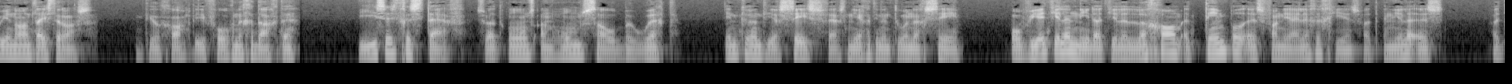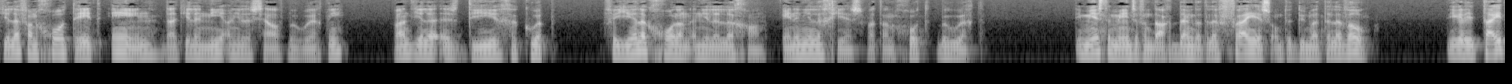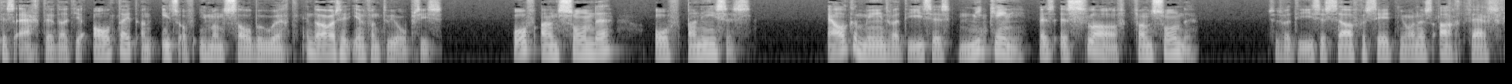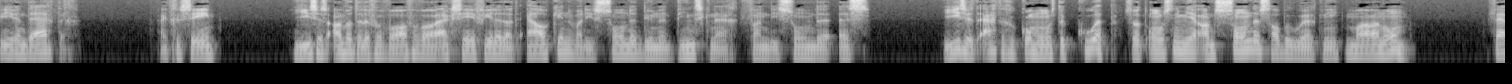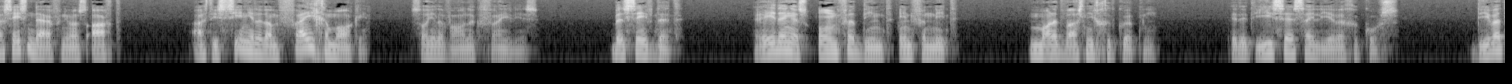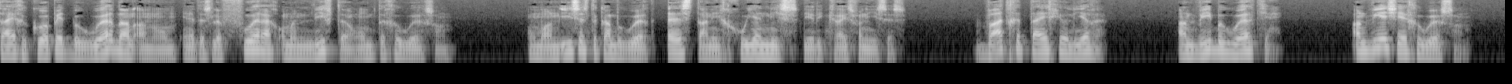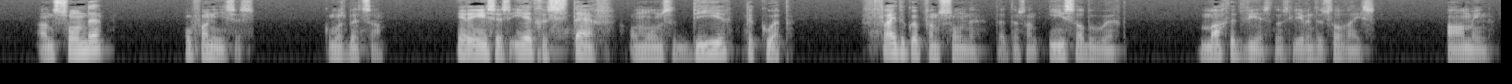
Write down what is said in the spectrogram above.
Goeienaand luisteraars. Ek deel graag met die volgende gedagte. Jesus het gesterf sodat ons aan hom sal behoort. 1 Korintiërs 6 vers 19 en 20 sê: "Of weet julle nie dat julle liggaam 'n tempel is van die Heilige Gees wat in julle is, wat julle van God het en dat julle nie aan julleself behoort nie, want julle is duur gekoop. Verheerlik God dan in julle liggaam en in julle gees wat aan God behoort." Die meeste mense vandag dink dat hulle vry is om te doen wat hulle wil. Die realiteit is egter dat jy altyd aan iets of iemand sal behoort en daar is net een van twee opsies. Of aan sonde of aan Jesus. Elke mens wat Jesus nie ken nie, is 'n slaaf van sonde. Soos wat Jesus self gesê het in Johannes 8 vers 34. Hy het gesê: Jesus antwoord hulle vir waar vir waar ek sê vir julle dat elkeen wat die sonde doen 'n dienskneg van die sonde is. Jesus het egter gekom om ons te koop sodat ons nie meer aan sonde sal behoort nie, maar aan hom. Vers 36 van Johannes 8: As die seun julle dan vrygemaak het, sal julle waarlik vry wees. Besef dit. Redding is onverdiend en verniet, maar dit was nie goedkoop nie. Dit het Jesus sy lewe gekos. Die wat hy gekoop het, behoort dan aan hom en dit is hulle voorreg om in liefde hom te gehoorsaam. Om aan Jesus te kan behoort, is dan die goeie nuus deur die kruis van Jesus. Wat getuig jou lewe? Aan wie behoort jy? Aan wie is jy gehoorsaam? Aan sonde of aan Jesus? Kom ons bid saam. Here Jesus, U het gesterf om ons dier te koop. Vry te koop van sonde dat ons aan U sal behoort. Mag dit wees dat ons lewens sal wys. Amen.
